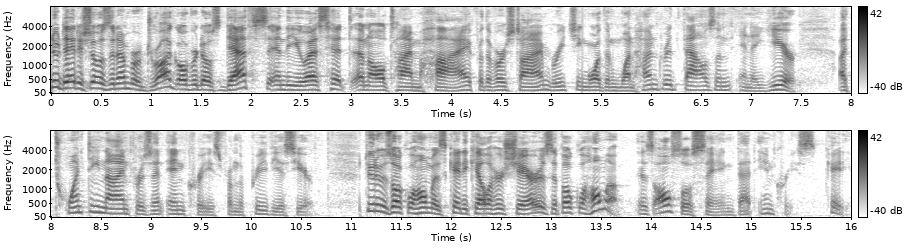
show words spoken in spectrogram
New data shows the number of drug overdose deaths in the U.S. hit an all-time high for the first time, reaching more than 100,000 in a year, a 29% increase from the previous year. 2 News Oklahoma's Katie Kelleher shares if Oklahoma is also seeing that increase. Katie.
